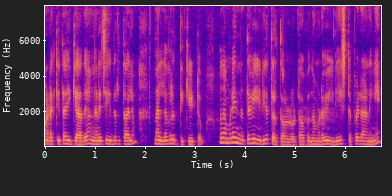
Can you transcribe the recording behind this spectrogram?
മടക്കി തയ്ക്കാതെ അങ്ങനെ ചെയ്തെടുത്താലും നല്ല വൃത്തിക്ക് കിട്ടും. അപ്പോൾ നമ്മുടെ ഇന്നത്തെ വീഡിയോ എത്രത്തോളം കേട്ടോ. അപ്പോൾ നമ്മുടെ വീഡിയോ ഇഷ്ടപ്പെടുകയാണെങ്കിൽ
